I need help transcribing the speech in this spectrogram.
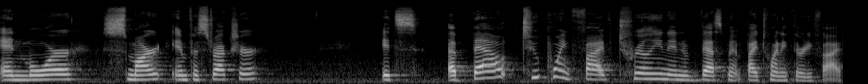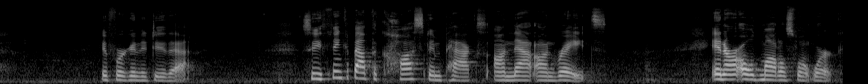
and more smart infrastructure, it's about 2.5 trillion in investment by 2035 if we're going to do that. So you think about the cost impacts on that on rates. And our old models won't work.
